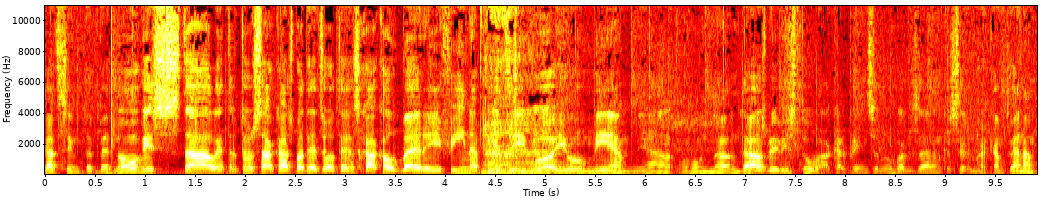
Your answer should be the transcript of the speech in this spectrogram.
gadsimta. Bet nu, viss tā literatūra sākās pateicoties Hakalbērija fina piedzīvojumiem. Jā, un uh, dāvs bija vistuvāk ar princi un ubagu zēnu, kas ir Markam Tvenam.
